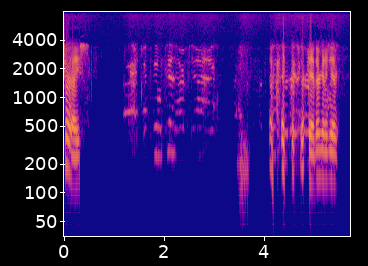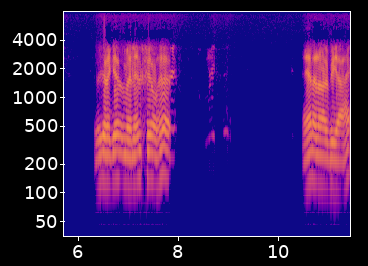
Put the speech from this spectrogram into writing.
choice. okay, they're going to give they're going to give him an infield hit and an RBI.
